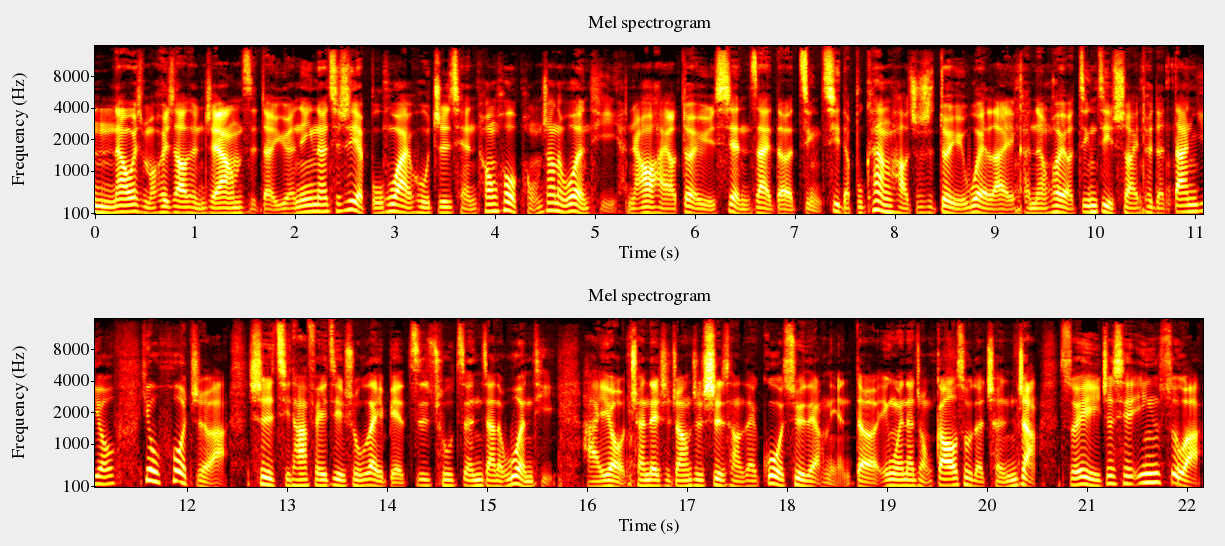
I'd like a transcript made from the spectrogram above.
嗯，那为什么会造成这样子的原因呢？其实也不外乎之前通货膨胀的问题，然后还有对于现在的景气的不看好，就是对于未来可能会有经济衰退的担忧，又或者啊是其他非技术类别支出增加的问题，还有穿戴式装置市场在过去两年的因为那种高速的成长，所以这些因素啊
